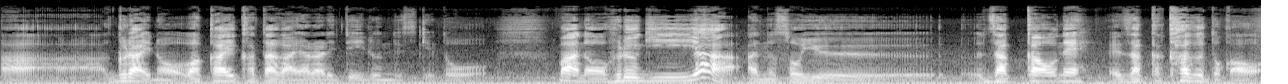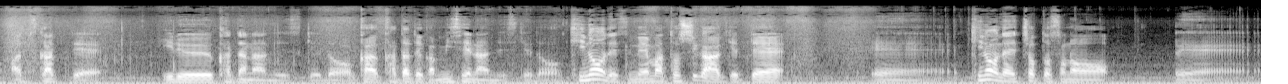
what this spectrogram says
あぐらいの若い方がやられているんですけど、まあ、あの、古着や、あの、そういう雑貨をね、雑貨家具とかを扱っている方なんですけど、か、方というか店なんですけど、昨日ですね、まあ、年が明けて、えー昨日ね、ちょっとその、えー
